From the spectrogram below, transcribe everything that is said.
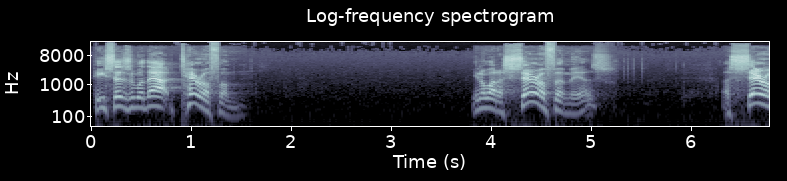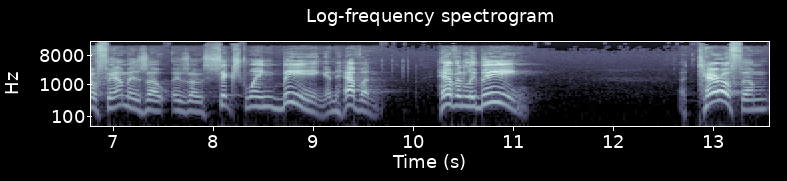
He says, without teraphim. You know what a seraphim is? A seraphim is a, is a six winged being in heaven, heavenly being. A teraphim,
